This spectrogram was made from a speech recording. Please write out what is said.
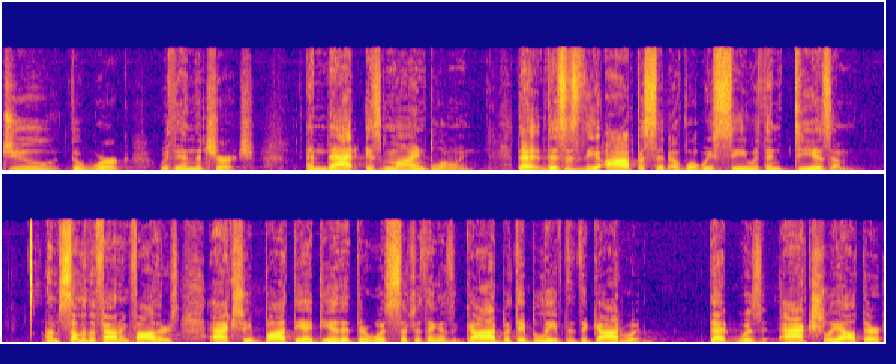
do the work within the church. And that is mind blowing. That this is the opposite of what we see within deism. Um, some of the founding fathers actually bought the idea that there was such a thing as a God, but they believed that the God w- that was actually out there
